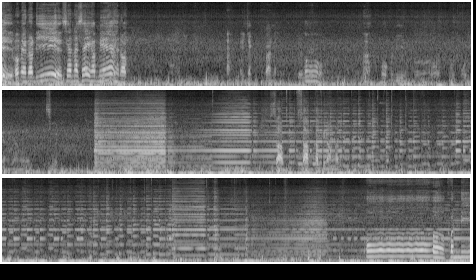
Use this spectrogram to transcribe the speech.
ยบ่แม่นฮอดดีแซ่บนะใส่ครับแม่ดอกอะไอ้แจ็คก่อนนี่โอ้ฮะโอ้พอดีนะ โอ้ สอบสอบกับพี่น้องครับโอ้คนดี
